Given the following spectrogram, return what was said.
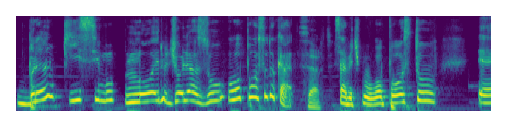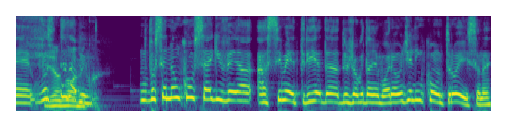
branquíssimo, loiro, de olho azul, o oposto do cara. Certo. Sabe, tipo, o oposto. É, você, sabe, você não consegue ver a, a simetria da- do jogo da memória, onde ele encontrou isso, né?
